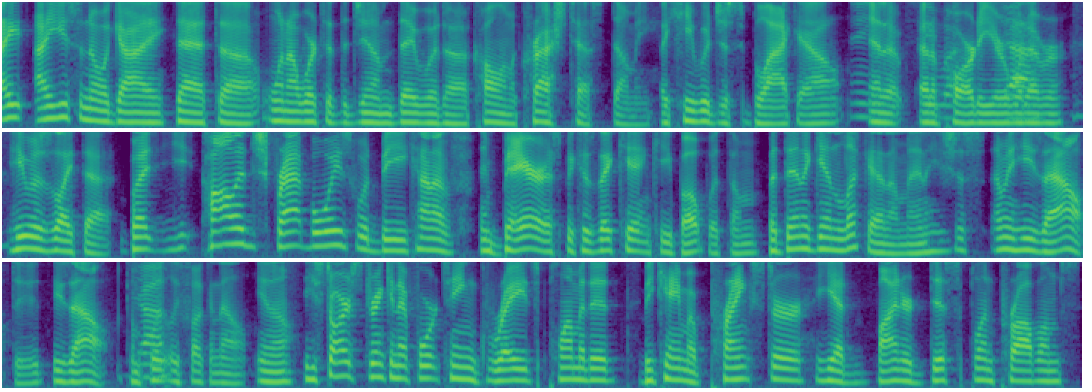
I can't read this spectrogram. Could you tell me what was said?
I, I used to know a guy that uh, when I worked at the gym, they would uh, call him a crash test dummy. Like he would just black out you at a see at a what- party or yeah. whatever. He was like that. But y- college frat boys would be kind of embarrassed because they can't keep up with them. But then again, look at him, man. He's just, I mean, he's out, dude. He's out, completely fucking out, you know? He starts drinking at 14, grades plummeted, became a prankster. He had minor discipline problems.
